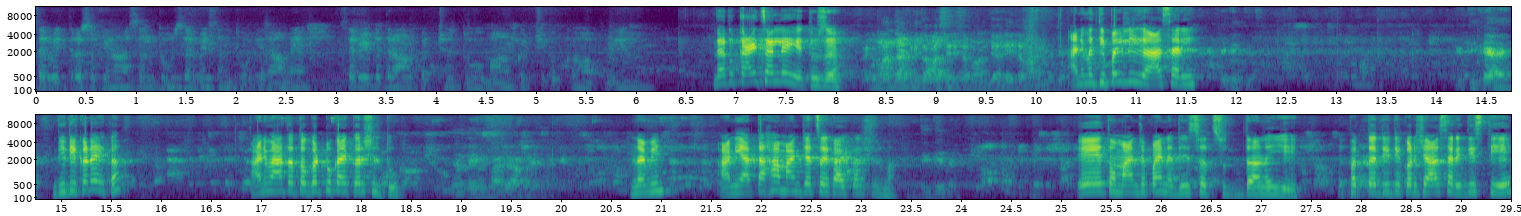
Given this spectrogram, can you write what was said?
सर्वेत्र सुखिना सन्तु सर्वे सन्तु निरामया. सर्वे भद्राण पच्छन्तु मा कच्ची दुःख दादू काय चाललंय हे तुझं? आणि मग ती पहिली आसारी? दीदीकडे आहे का? आणि मग आता तो गट्टू काय करशील तू? नवीन? आणि आता हा मांज्याचं काय करशील मग? ए तो मांजा पाय ना दिसत सुद्धा नाहीये. फक्त दीदीकडची आसारी दिसतीये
